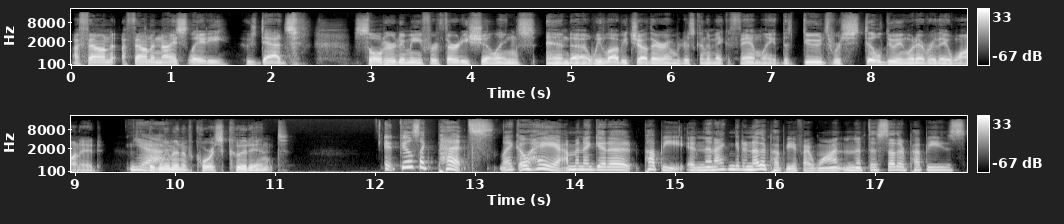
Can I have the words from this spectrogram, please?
I found I found a nice lady whose dad's sold her to me for 30 shillings and uh, we love each other and we're just going to make a family. The dudes were still doing whatever they wanted. Yeah. The women, of course, couldn't. it feels like pets. Like, oh, hey, I'm going to get a puppy and then I can get another puppy if I want. And if this other puppy's,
